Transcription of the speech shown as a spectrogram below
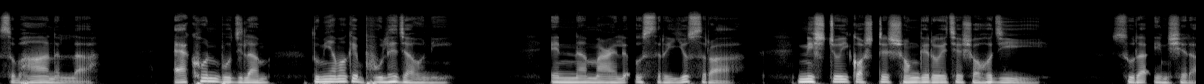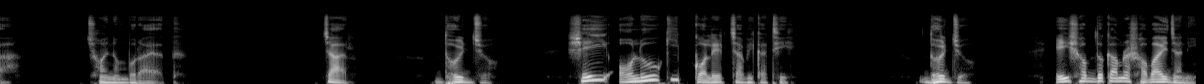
সুবহান আল্লাহ এখন বুঝলাম তুমি আমাকে ভুলে যাওনি। এন্না মায়েল উসরি ইউসরা, নিশ্চয়ই কষ্টের সঙ্গে রয়েছে সহজই। সুরা ইনশেরা, ছয় নম্বর আয়াত। চার, ধৈর্য, সেই অলৌকিক কলের চাবিকাঠি। ধৈর্য, এই শব্দকে আমরা সবাই জানি,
